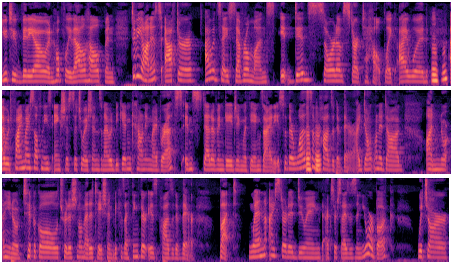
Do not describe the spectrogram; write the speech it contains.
YouTube video and hopefully that'll help. And to be honest, after I would say several months, it did sort of start to help. Like I would mm-hmm. I would find myself in these anxious situations and I would begin counting my breaths instead of engaging with the anxiety. So there was mm-hmm. some positive there. I don't want to dog on you know typical traditional meditation because I think there is positive there. But when I started doing the exercises in your book, which are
